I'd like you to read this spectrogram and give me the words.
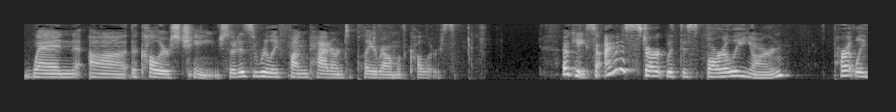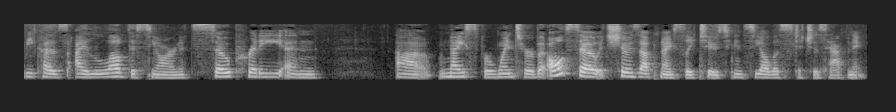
when uh, the colors change. So it is a really fun pattern to play around with colors. Okay, so I'm going to start with this barley yarn partly because I love this yarn. It's so pretty and uh, nice for winter, but also it shows up nicely too, so you can see all the stitches happening.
